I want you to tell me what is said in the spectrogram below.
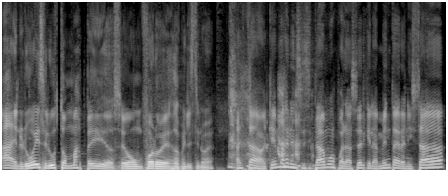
Ah, en Uruguay es el gusto más pedido, según Forbes 2019. Ahí está. ¿Qué más necesitamos para hacer que la menta granizada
